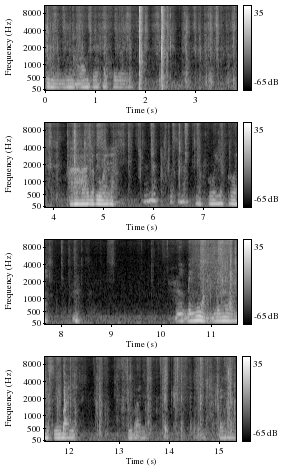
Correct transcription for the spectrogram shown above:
กินมันหอมแท้โอ้โหอ่าอยากรวยเลยนั่นน่ะโฆษณาอยากรวยอยากรวยมนี่ใบม่วงใบม่วงมีสีใบสีใบใบม่วง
